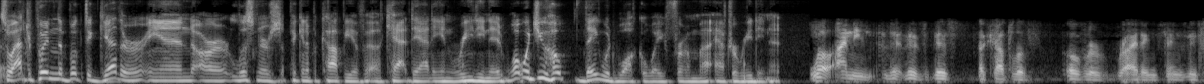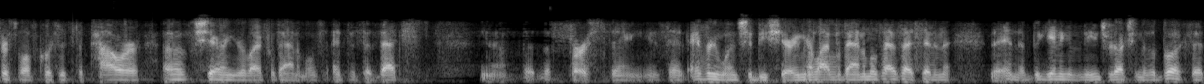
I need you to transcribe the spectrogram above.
So after putting the book together and our listeners picking up a copy of uh, Cat Daddy and reading it, what would you hope they would walk away from uh, after reading it? Well, I mean, there's, there's a couple of overriding things. I mean, first of all, of course, it's the power of sharing your life with animals. That's you know the, the first thing is that everyone should be sharing their life with animals. As I said in the in the beginning of the introduction of the book, that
